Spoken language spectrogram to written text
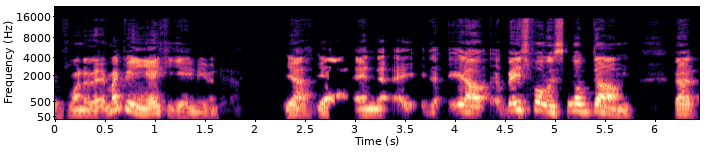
was one of the. It might be a Yankee game even. Yeah, yeah, and uh, you know, baseball is so dumb that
